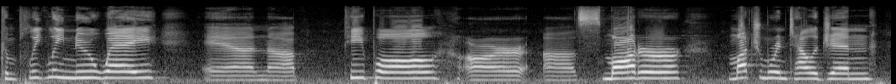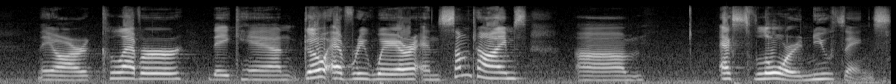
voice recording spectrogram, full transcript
completely new way and uh, people are uh, smarter, much more intelligent, they are clever, they can go everywhere and sometimes um, explore new things.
